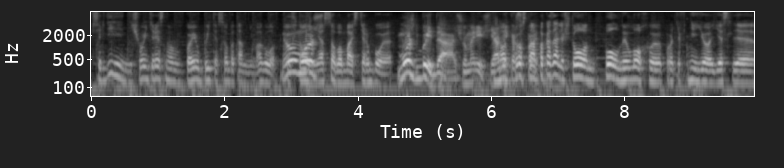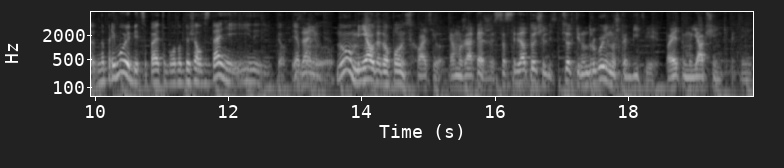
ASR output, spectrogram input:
в середине ничего интересного в бою быть особо там не могло. Ну, что он может- не особо мастер боя. Может быть, да, о чем и речь. Я, Но мне кажется, просто нам поэтому- показали, что он полный лох э, против нее, если напрямую биться, поэтому он убежал в здание и я Здание. понял. Ну, меня вот этого полностью хватило. Там уже, опять же, сосредоточились все-таки на другой немножко битве, поэтому я вообще никаких претензий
